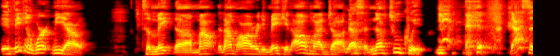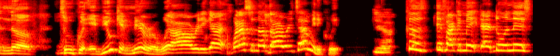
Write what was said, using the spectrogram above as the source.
If it can work me out to make the amount that I'm already making off my job, that's enough to quit. that's enough to quit. If you can mirror what I already got, well, that's enough to already tell me to quit. Yeah. Cause if I can make that doing this,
